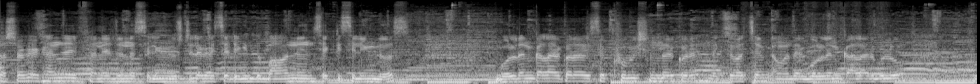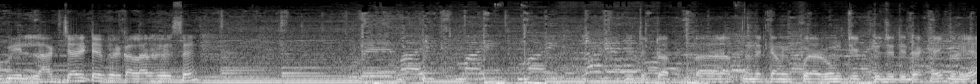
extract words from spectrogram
দর্শক, এখানে যে ফ্যানের জন্য সিলিং রোজটি লাগাইছে, এটি কিন্তু বাউন্ন ইঞ্চি একটি সিলিং রোজ গোল্ডেন কালার করা হয়েছে, খুবই সুন্দর করে। দেখতে পাচ্ছেন, আমাদের গোল্ডেন কালারগুলো খুবই লাক্সারি টাইপের কালার হয়েছে। একটু আপনাদেরকে আমি পুরো রুমটি একটু যদি দেখাই ঘুরিয়ে।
